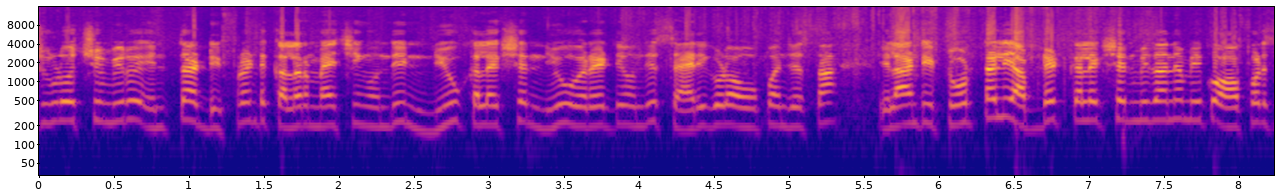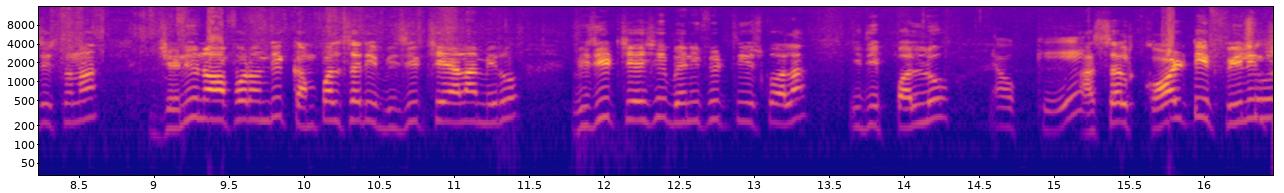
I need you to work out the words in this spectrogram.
చూడొచ్చు మీరు. ఎంత డిఫరెంట్ కలర్ మ్యాచింగ్ ఉంది. న్యూ కలెక్షన్ న్యూ వెరైటీ ఉంది. శారీ కూడా ఓపెన్ చేస్తా. ఇలాంటి టోటలీ అప్డేట్ కలెక్షన్ మీదనే మీకు ఆఫర్స్ ఇస్తున్నా. జెన్యున్ ఆఫర్ ఉంది. కంపల్సరీ విజిట్ చేయాలా మీరు? విజిట్ చేసి బెనిఫిట్ తీసుకోవాలా? ఇది పళ్ళు. అసలు క్వాలిటీ ఫీలింగ్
